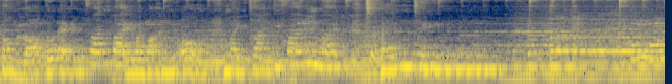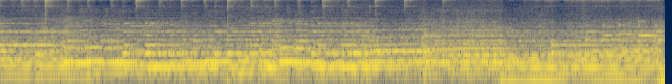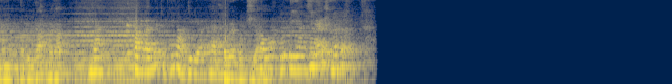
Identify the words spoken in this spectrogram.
ต้องหลอกตัวเองฝันไปวันวันๆโอ้ไม่มีทางที่ฝันมันจะเป็นจริง ฟังแล้วนึกถึงที่นอนทีเดียวนะคะเรื่องบนเขียงเพราะว่าอุ้ยเตียงเขียง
